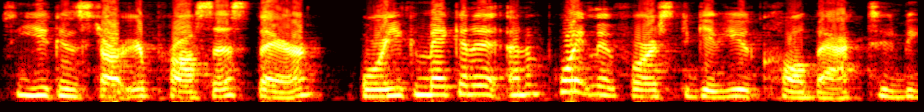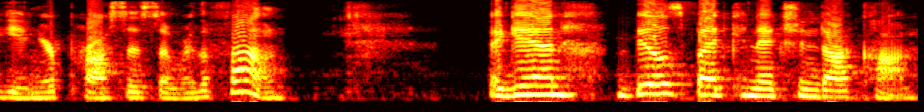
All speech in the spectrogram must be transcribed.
So you can start your process there, or you can make an, an appointment for us to give you a call back to begin your process over the phone. Again, billsbudconnection.com.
